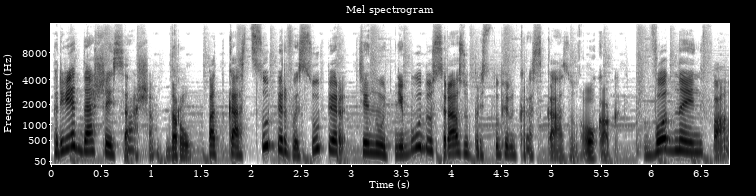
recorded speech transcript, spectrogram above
Привет, Даша и Саша. Здорово. Подкаст супер, вы супер. Тянуть не буду, сразу приступим к рассказу. О как. Вводная инфа.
